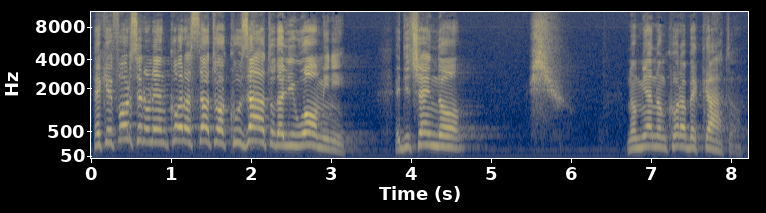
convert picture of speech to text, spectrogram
e che forse non è ancora stato accusato dagli uomini e dicendo non mi hanno ancora beccato,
